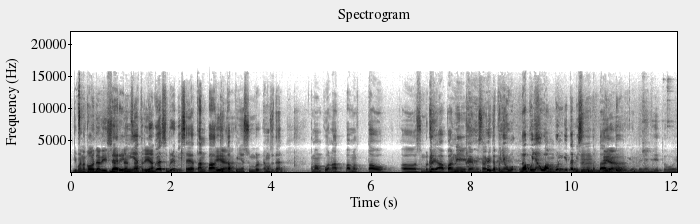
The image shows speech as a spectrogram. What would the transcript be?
Gimana kalau dari Syak dari dan niat Satria? juga sebenarnya bisa ya tanpa Iya. kita punya sumber eh, maksudnya kemampuan apa atau eh, sumber daya apa nih kayak misalnya kita punya nggak punya uang pun kita bisa tetap bantu intinya gitu woy.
